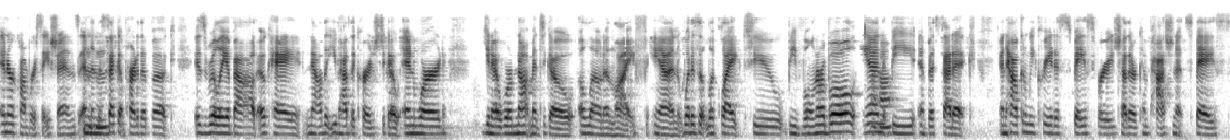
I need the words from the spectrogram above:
inner conversations. And mm-hmm. then the mm-hmm. second part of the book is really about okay, now that you've had the courage to go inward, you know, we're not meant to go alone in life. And what does it look like to be vulnerable and uh-huh. be empathetic? And how can we create a space for each other, compassionate space?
